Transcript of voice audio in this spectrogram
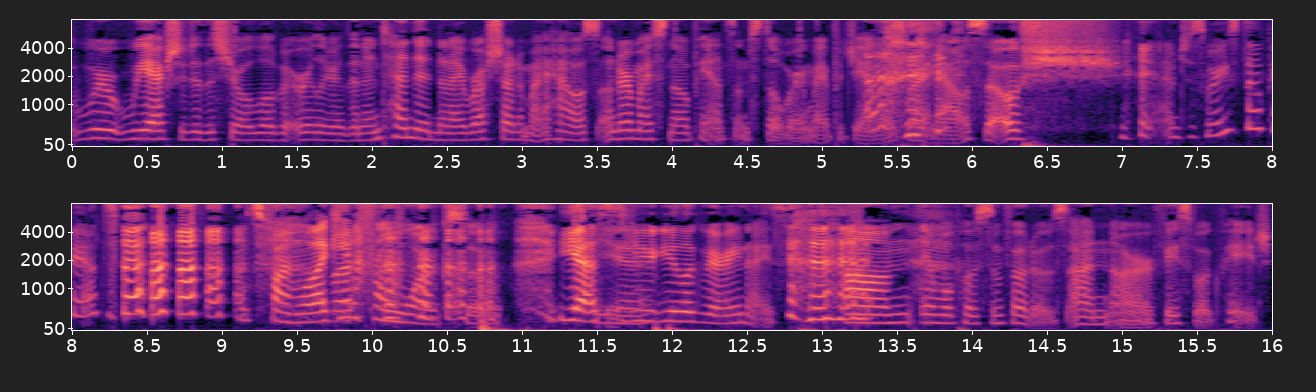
we we actually did the show a little bit earlier than intended, and I rushed out of my house under my snow pants. I'm still wearing my pajamas right now, so oh, shh, I'm just wearing snow pants. That's fine. Well, I came from work, so yes, Yeah. you you look very nice, um, and we'll post some photos on our Facebook page.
